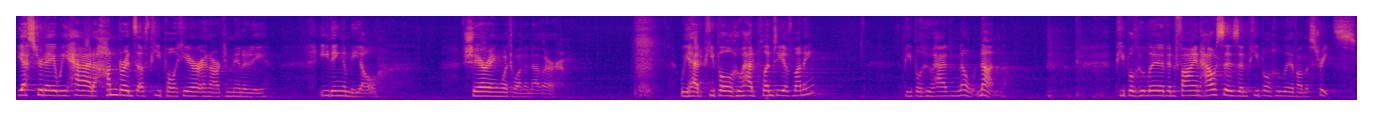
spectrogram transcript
Yesterday, we had hundreds of people here in our community eating a meal, sharing with one another. We had people who had plenty of money, people who had no, none, people who live in fine houses, and people who live on the streets.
